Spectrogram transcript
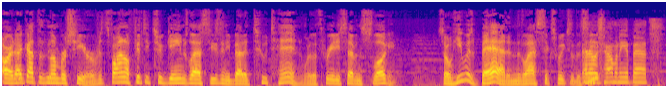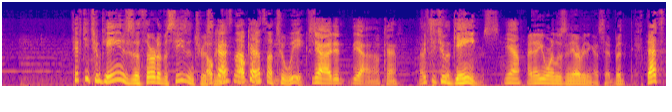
All right, I got the numbers here. Of his final 52 games last season, he batted 210 with a 387 slugging. So he was bad in the last six weeks of the and it was season. how many at bats? 52 games is a third of a season, Tristan. Okay, That's not, okay. That's not two weeks. Yeah, I didn't. Yeah, okay. That's- 52 that's- games. Yeah. I know you weren't listening to everything I said, but that's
